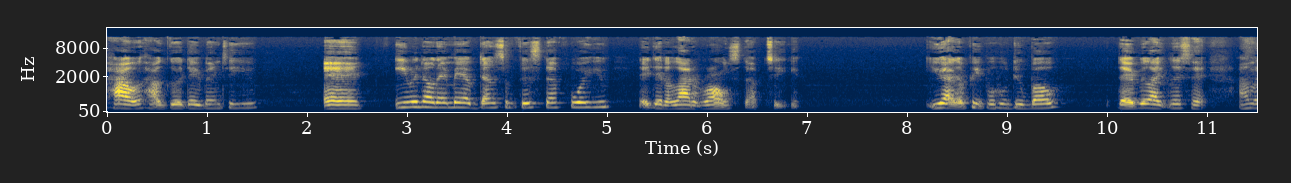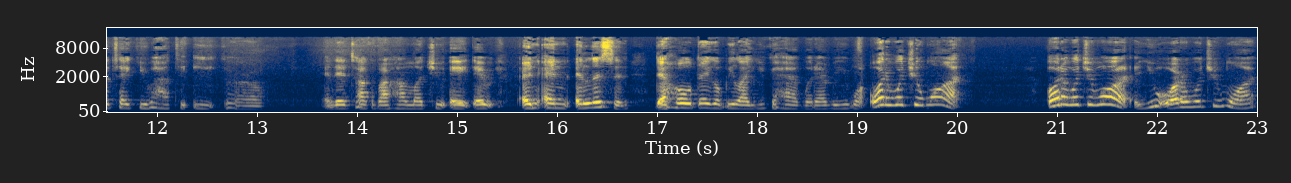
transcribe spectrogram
how how good they've been to you? And even though they may have done some good stuff for you, they did a lot of wrong stuff to you. You have the people who do both. They'd be like, listen, I'm gonna take you out to eat, girl, and then talk about how much you ate. They, and and and listen, that whole thing will be like, you can have whatever you want. Order what you want. Order what you want, and you order what you want,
